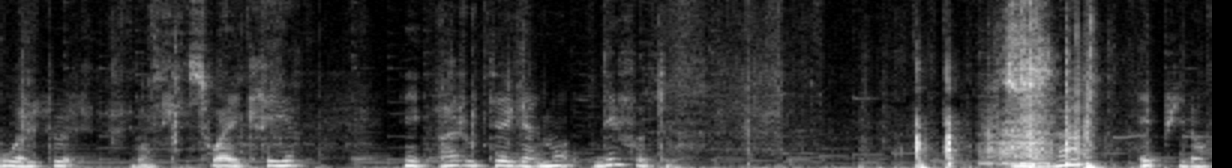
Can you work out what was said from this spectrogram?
où elle peut donc soit écrire et rajouter également des photos. Voilà. Et puis donc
